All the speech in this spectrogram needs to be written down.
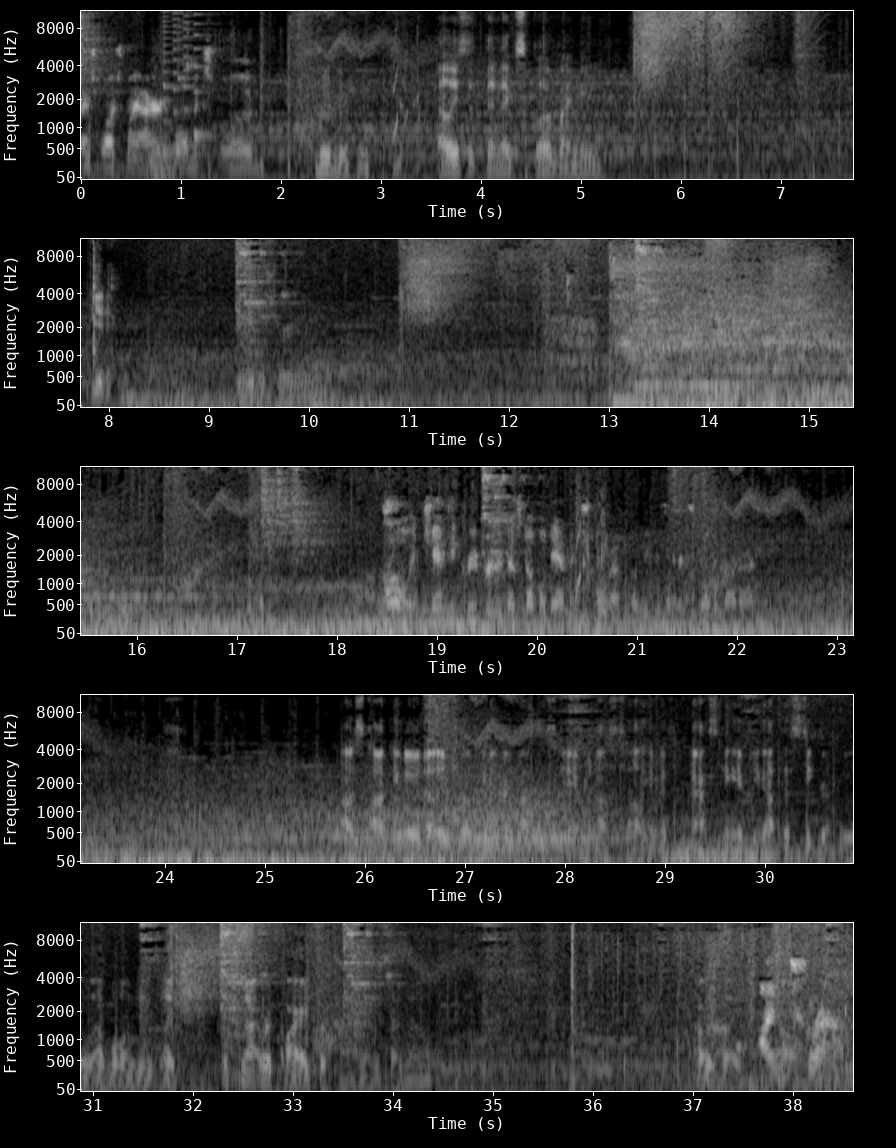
I just watched my iron golem explode. At least it didn't explode by me. Get it. Give me this room. Enchanted creeper who does double damage. Hold on, let me just get exploded by that. I was talking to another trophy hunter about this game and I was telling him if asking if he got the secret moo level and he's like, it's not required for platinum, so no. I was like, I'm oh. trapped.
